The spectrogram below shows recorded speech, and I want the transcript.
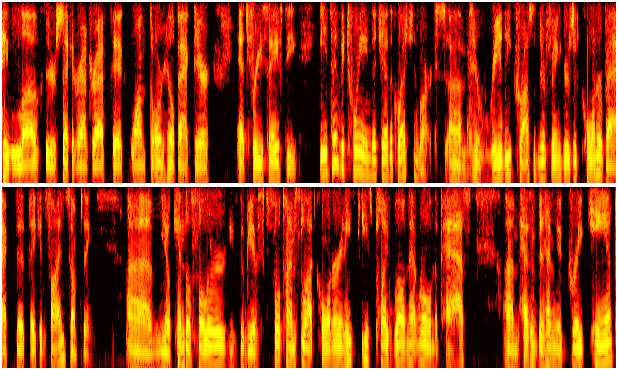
they love their second round draft pick, Juan Thornhill, back there at free safety. It's in between that you have the question marks. Um, they're really crossing their fingers at cornerback that they can find something. Um, you know, Kendall Fuller, he's going to be a full time slot corner, and he's, he's played well in that role in the past. Um, hasn't been having a great camp,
